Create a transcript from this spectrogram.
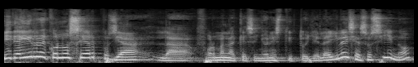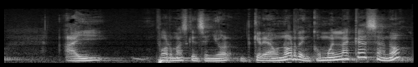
Y de ahí reconocer, pues ya la forma en la que el Señor instituye la iglesia, eso sí, ¿no? Hay formas que el Señor crea un orden, como en la casa, ¿no?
